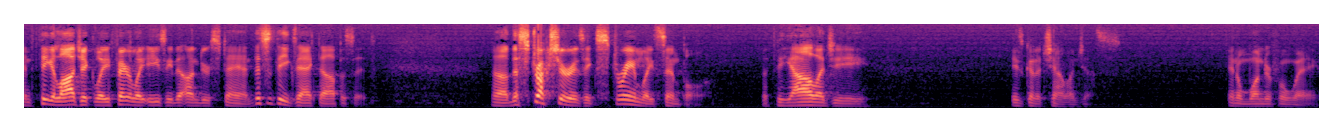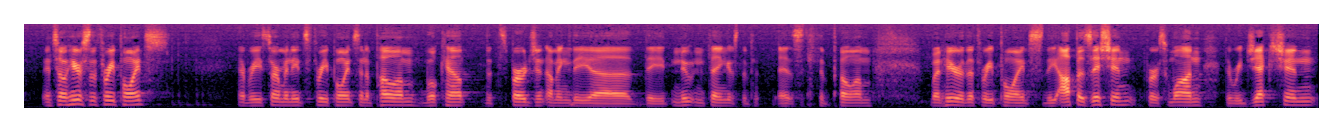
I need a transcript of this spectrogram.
and theologically fairly easy to understand. This is the exact opposite. Uh, the structure is extremely simple. The theology is going to challenge us in a wonderful way. And so here's the three points. Every sermon needs three points in a poem. We'll count the Spurgeon, I mean the uh, the Newton thing as the as the poem, but here are the three points: the opposition, verse one; the rejection,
